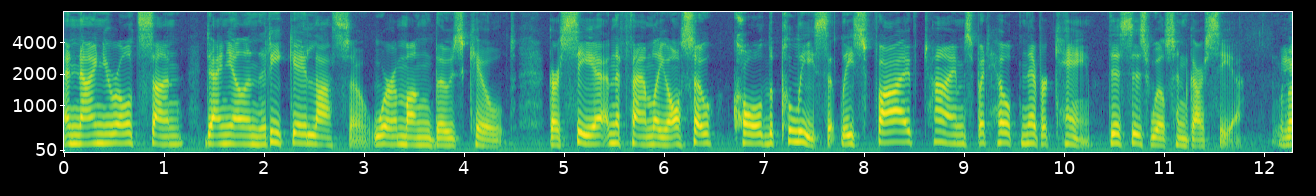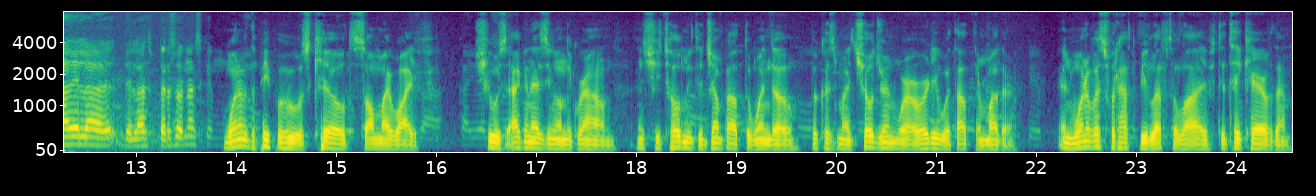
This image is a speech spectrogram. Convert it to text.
and nine-year-old son, Daniel Enrique Lasso, were among those killed. Garcia and the family also called the police at least five times, but help never came. This is Wilson Garcia. Una de, la, de las personas que One of the people who was killed saw my wife. She was agonizing on the ground, and she told me to jump out the window because my children were already without their mother, and one of us would have to be left alive to take care of them.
